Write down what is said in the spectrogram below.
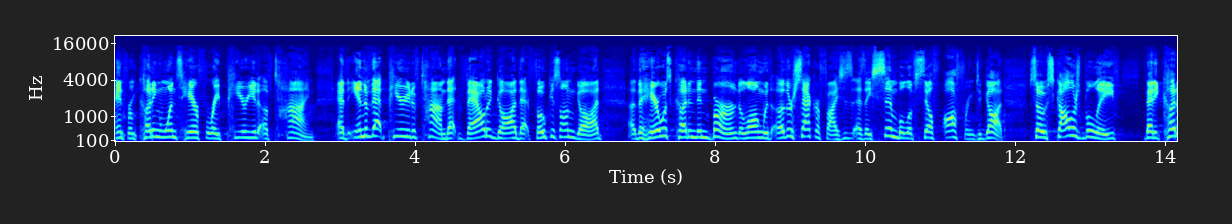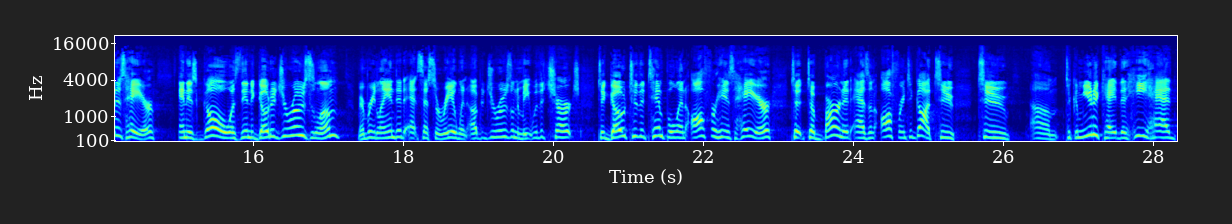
and from cutting one's hair for a period of time. At the end of that period of time, that vow to God, that focus on God, uh, the hair was cut and then burned along with other sacrifices as a symbol of self offering to God. So scholars believe that he cut his hair and his goal was then to go to Jerusalem. Remember, he landed at Caesarea, went up to Jerusalem to meet with the church, to go to the temple and offer his hair, to, to burn it as an offering to God, to, to, um, to communicate that he had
